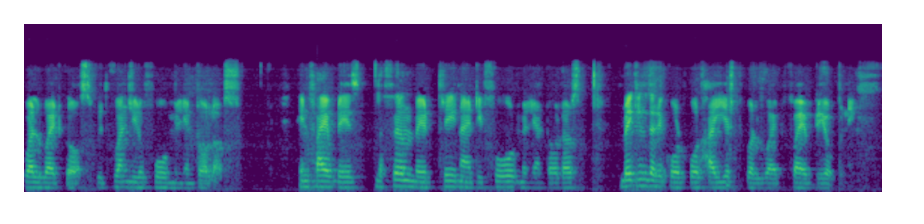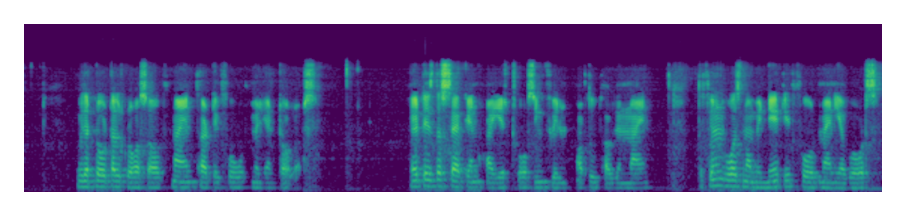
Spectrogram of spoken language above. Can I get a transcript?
worldwide gross with $104 million. In five days, the film made $394 million, breaking the record for highest worldwide five-day opening, with a total gross of $934 million. It is the second highest grossing film of 2009. The film was nominated for many awards,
